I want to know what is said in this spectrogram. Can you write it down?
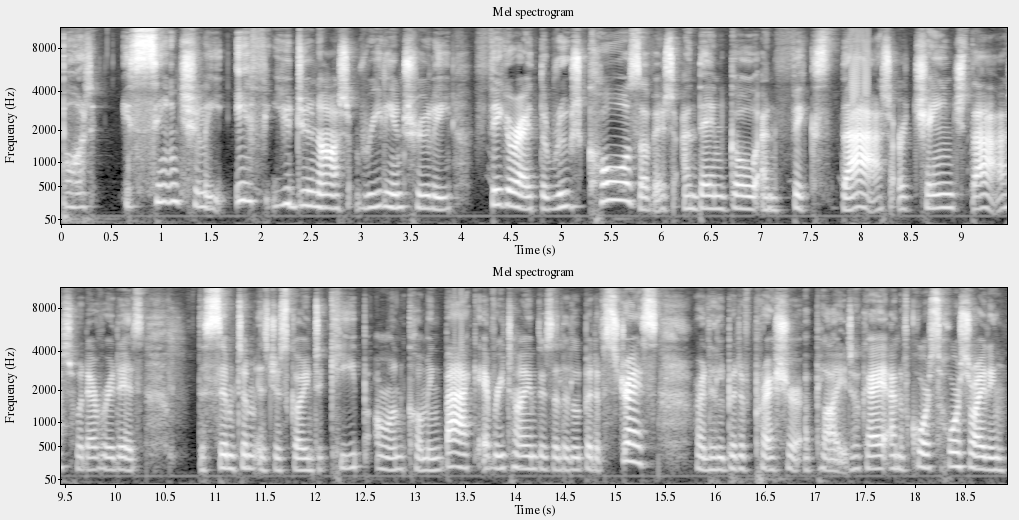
But essentially, if you do not really and truly figure out the root cause of it and then go and fix that or change that, whatever it is, the symptom is just going to keep on coming back every time there's a little bit of stress or a little bit of pressure applied. Okay. And of course, horse riding,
